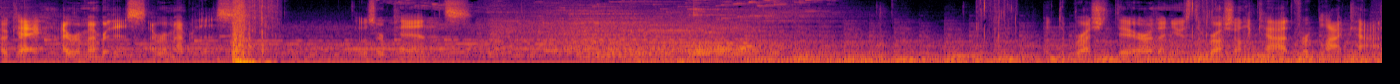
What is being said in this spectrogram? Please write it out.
Okay, I remember this. I remember this. Those are pins. Put the brush there, then use the brush on the cat for a black cat.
